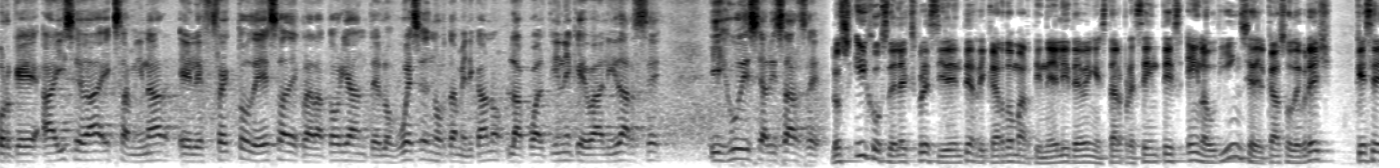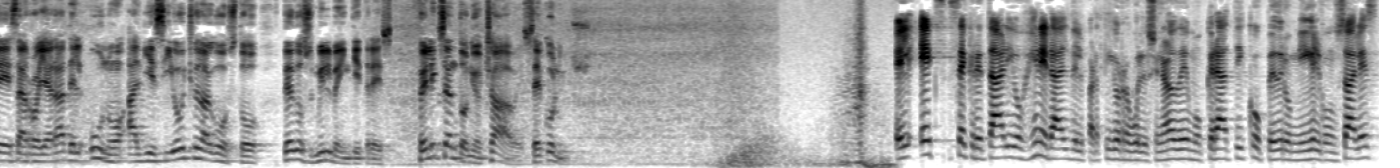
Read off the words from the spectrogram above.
porque ahí se va a examinar el efecto de esa declaratoria ante los jueces norteamericanos, la cual tiene que validarse y judicializarse. Los hijos del expresidente Ricardo Martinelli deben estar presentes en la audiencia del caso de Brecht, que se desarrollará del 1 al 18 de agosto de 2023. Félix Antonio Chávez, Econius. El ex secretario general del Partido Revolucionario Democrático, Pedro Miguel González,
